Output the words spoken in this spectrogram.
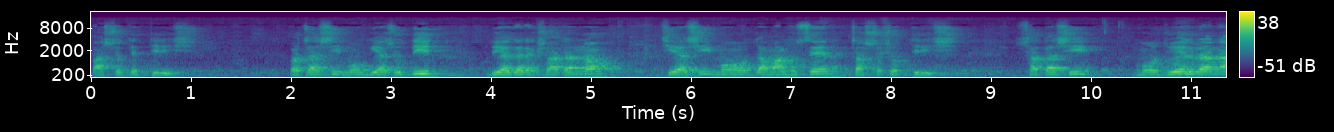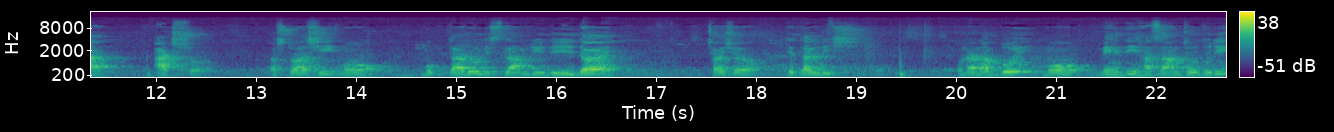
পাঁচশো তেত্রিশ। পঁচাশি মো গিয়াসুদ্দিন দুই হাজার একশো আটান্ন। ছিয়াশি মো জামাল হোসেন, চারশো ছত্রিশ। সাতাশি মো জুয়েল রানা, আটশো। অষ্টআশি মো মুক্তারুল ইসলাম হৃদয়, ছয়শো তেতাল্লিশ। উনানব্বই, মো. মেহেদি হাসান চৌধুরী,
